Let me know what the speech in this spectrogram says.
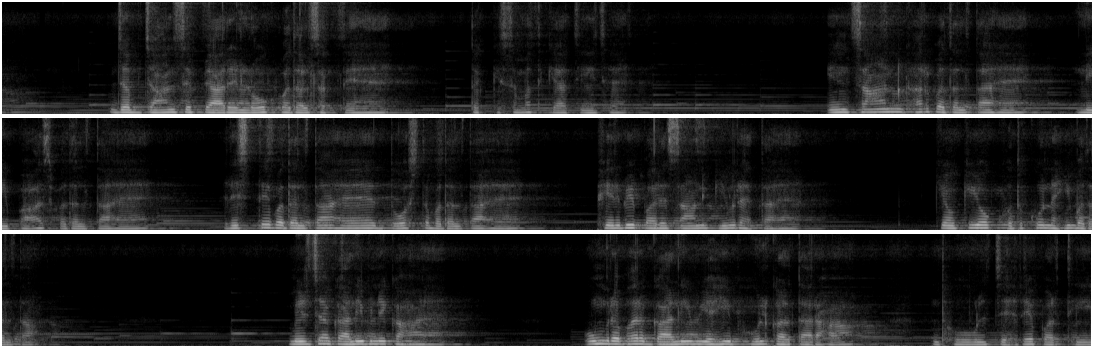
जब जान से प्यारे लोग बदल सकते हैं तो किस्मत क्या चीज़ है? इंसान घर बदलता है, लिबास बदलता है, रिश्ते बदलता है, दोस्त बदलता है, फिर भी परेशान क्यों रहता है? क्योंकि वो खुद को नहीं बदलता। मिर्ज़ा गालिब ने कहा है उम्र भर गालिब यही भूल करता रहा। धूल चेहरे पर थी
